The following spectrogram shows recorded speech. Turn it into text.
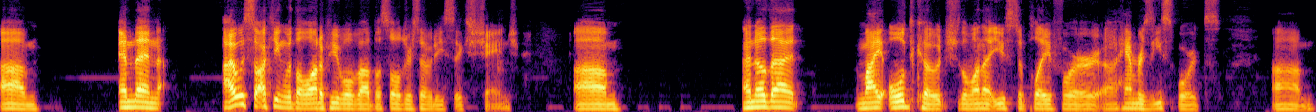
Um, and then I was talking with a lot of people about the Soldier 76 change. Um, I know that my old coach, the one that used to play for uh, Hammers Esports um,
